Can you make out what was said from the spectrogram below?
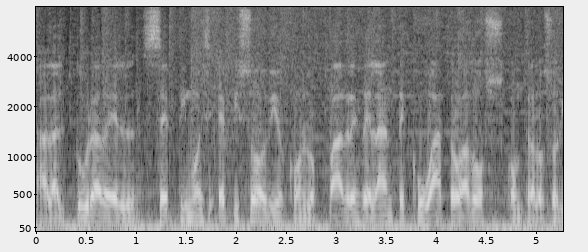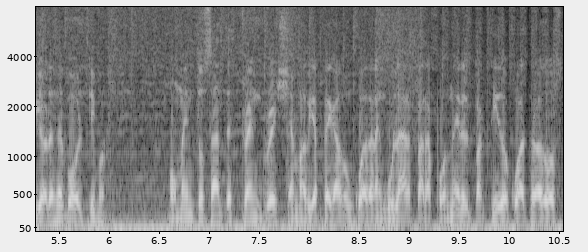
a la altura del séptimo episodio, con los padres delante 4 a 2 contra los Orioles de Baltimore, momentos antes Trent Grisham había pegado un cuadrangular para poner el partido 4 a 2,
